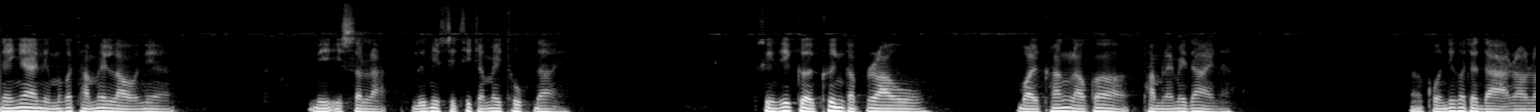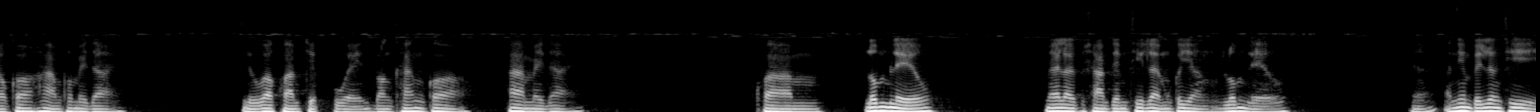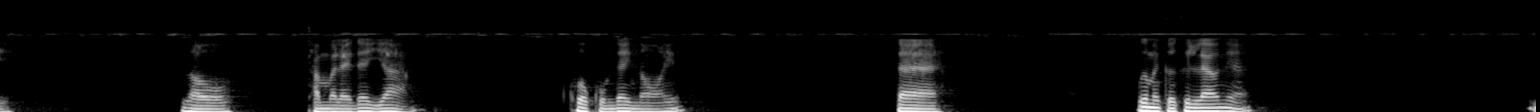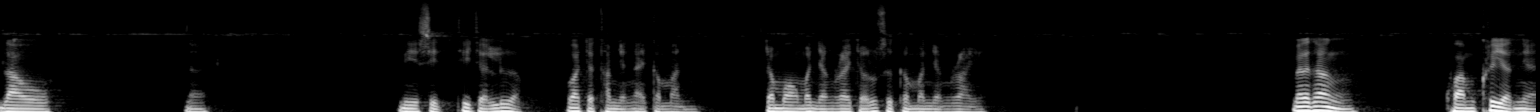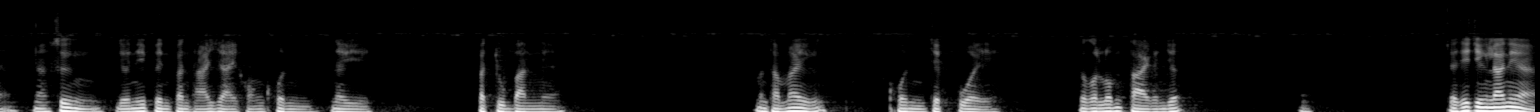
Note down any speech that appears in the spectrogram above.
ในแง่หนึ่งมันก็ทำให้เราเนี่ยมีอิสระหรือมีสิทธิ์ที่จะไม่ทุกข์ได้ สิ่งที่เกิดขึ้นกับเราบ่อยครั้งเราก็ทำอะไรไม่ได้นะ คนที่เขาจะด่าเราเราก็ห้ามเขาไม่ได้ หรือว่าความเจ็บป่วยบางครั้งก็ห้ามไม่ได้ ความล้มเหลว แม้เราพยายามเต็มที่แล้วมันก็ยังล้มเหลว นะอันนี้เป็นเรื่องที่ เราทำอะไรได้ยาก ควบคุมได้น้อย แต่เมื่อมันเกิดขึ้นแล้วเนี่ย เรานะมีสิทธิ์ที่จะเลือกว่าจะทำยังไงกับมัน จะมองมันอย่างไร จะรู้สึกกับมันอย่างไร แม้กระทั่งความเครียดเนี่ยนะซึ่งเดี๋ยวนี้เป็นปัญหาใหญ่ของคนในปัจจุบันเนี่ยมันทำให้คนเจ็บป่วย แล้วก็ล้มตายกันเยอะ แต่ที่จริงแล้วเนี่ย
